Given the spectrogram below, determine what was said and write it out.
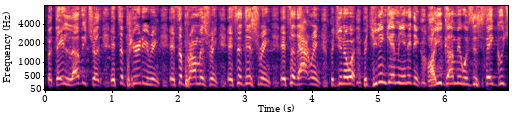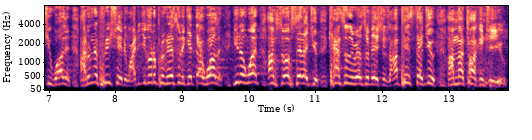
but they love each other. It's a purity ring. It's a promise ring. It's a this ring. It's a that ring. But you know what? But you didn't give me anything. All you got me was this fake Gucci wallet. I don't appreciate it. Why did you go to Progreso to get that wallet? You know what? I'm so upset at you. Cancel the reservations. I'm pissed at you. I'm not talking to you.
